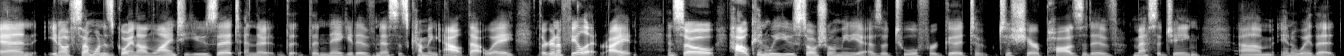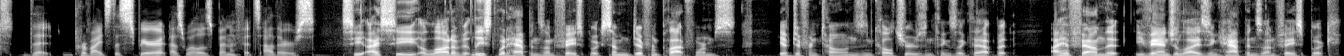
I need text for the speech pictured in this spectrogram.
And, you know, if someone is going online to use it and the, the, the negativeness is coming out that way, they're going to feel it, right? And so, how can we use social media as a tool for good to, to share positive messaging um, in a way that, that provides the spirit as well as benefits others? See, I see a lot of at least what happens on Facebook. Some different platforms, you have different tones and cultures and things like that. But I have found that evangelizing happens on Facebook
